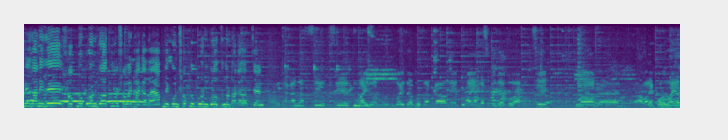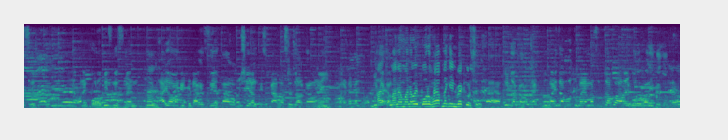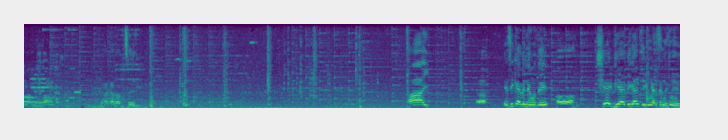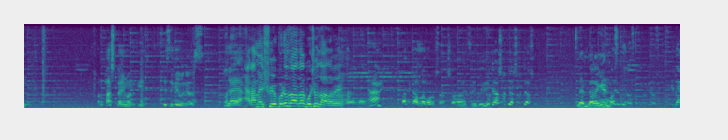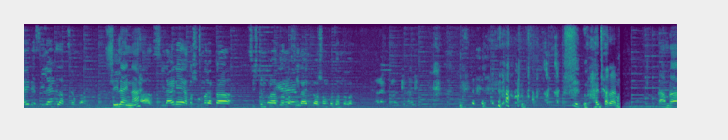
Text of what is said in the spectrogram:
আমি জানি যে স্বপ্ন পূরণ করার জন্য সবাই ঢাকা যায়। আপনি কোন স্বপ্ন পূরণ করার জন্য ঢাকা যাচ্ছেন? আমি ঢাকা যাচ্ছি হচ্ছে দুবাই যাব। দুবাই যাব যার কারণে দুবাই অ্যাম্বাসিতে যাব আর হচ্ছে তোমার আমার এক বড় ভাই আছে অনেক বড় বিজনেসম্যান হ্যাঁ। ভাইও আমাকে একটু ডাকেছে তার অফিসিয়াল কিছু কাজ আছে যার কারণেই মানে ভাই- কারণ মানে মানে ওই বড় ভাই আপনাকে ইনভাইট করছে? হ্যাঁ দুইটা কারণ এক দুবাই যাব দুবাই অ্যাম্বাসিড যাব আর এই বড় যাব। ঢাকা যাচ্ছে। ভাই। হ্যাঁ? এসি ক্যাবিনের মধ্যে। হ্যাঁ। সেই ভিআইপি গাড়ি ঠিক কাটছেন নাকি? মানে ফার্স্ট টাইম আর কি এসি কেবিনে আসছি। মানে আরামে শুয়ে পড়েও যাওয়া যাবে বসেও যাওয়া যাবে। হ্যাঁ বাকিটা আল্লাহ ভরসা ইনশাআল্লাহ। ওটা আসো আসো আসো। লেন যাচ্ছে আমরা। সি লাইন না? আর সিলাইনে এত সুন্দর একটা সিস্টেম করার জন্য সিলাইনকে অসংখ্য ধন্যবাদ। ভাই দাঁড়ান। আমরা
